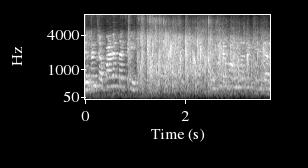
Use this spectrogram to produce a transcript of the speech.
ಎಲ್ರು ಚಪ್ಪಾಳೆ ತಟ್ಟಿ. ಗಿರಿಧರ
